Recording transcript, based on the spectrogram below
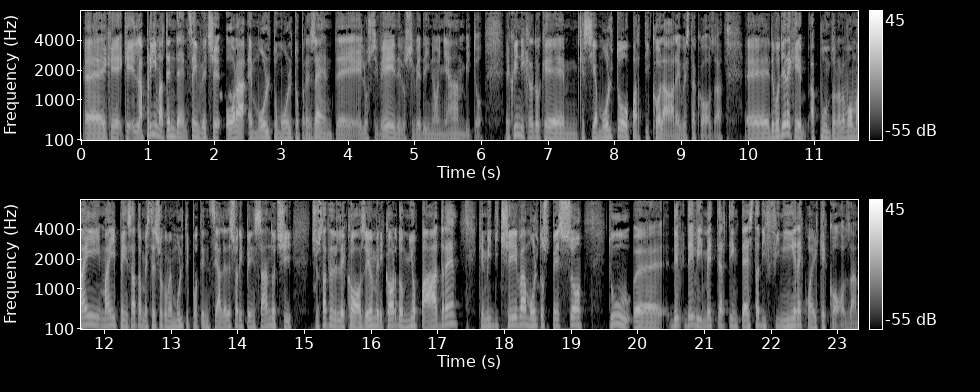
eh, che, che, la prima tendenza invece ora è molto molto presente e lo si vede, lo si vede in ogni ambito. E quindi credo che, che sia molto particolare questa cosa. Eh, devo dire che appunto non avevo mai, mai, pensato a me stesso come multipotenziale, adesso ripensandoci ci sono state delle cose, io mi ricordo mio padre che mi diceva molto spesso tu eh, de- devi metterti in testa di finire qualche cosa.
